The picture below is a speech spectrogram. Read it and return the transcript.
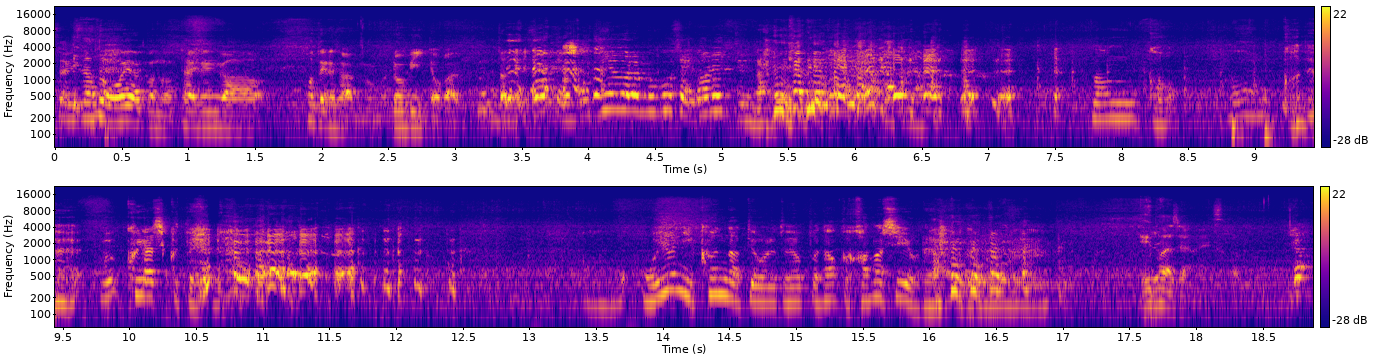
久々の親子の対面がホテルさんのロビーとかだったりだって持ちながら向こうさ行かね。えって言うんだなんかなんかね悔しくて。親に来んなって言われるとやっぱなんか悲しいよね。エヴァじゃないですか。いや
